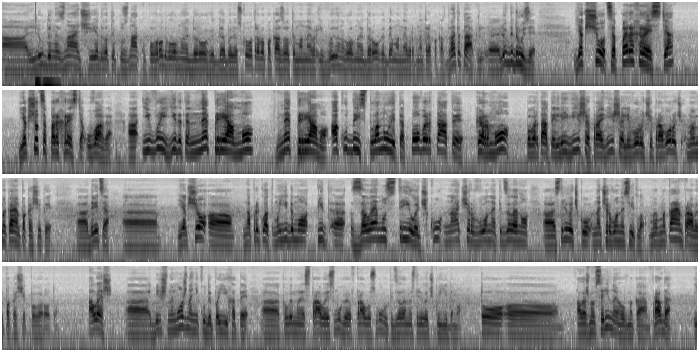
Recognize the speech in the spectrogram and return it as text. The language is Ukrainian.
А люди не знають, що є два типу знаку: поворот головної дороги, де обов'язково треба показувати маневр, і вигін головної дороги, де маневр не треба показувати. Давайте так, е, любі друзі. Якщо це перехрестя, якщо це перехрестя, увага, а, і ви їдете не прямо, не прямо, а кудись плануєте повертати кермо, повертати лівіше, правіше, ліворуч чи праворуч, ми вмикаємо показчики. Е, Дивіться, е, якщо, е, наприклад, ми їдемо під зелену стрілочку на червоне, під зелену стрілочку на червоне світло, ми вмикаємо правий показчик повороту. Але ж більш не можна нікуди поїхати, коли ми з правої смуги в праву смугу під зелену стрілочку їдемо. То, але ж ми все рівно його вмикаємо, правда? І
